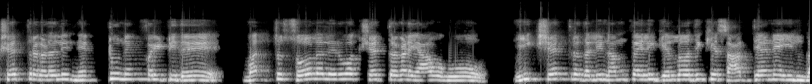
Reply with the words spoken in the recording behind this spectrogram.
ಕ್ಷೇತ್ರಗಳಲ್ಲಿ ನೆಕ್ ಟು ನೆಕ್ ಫೈಟ್ ಇದೆ, ಮತ್ತು ಸೋಲಲಿರುವ ಕ್ಷೇತ್ರಗಳು ಯಾವುವು? ಈ ಕ್ಷೇತ್ರದಲ್ಲಿ ನಮ್ಮ ಕೈಲಿ ಗೆಲ್ಲೋದಿಕ್ಕೆ ಸಾಧ್ಯನೇ ಇಲ್ಲ.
